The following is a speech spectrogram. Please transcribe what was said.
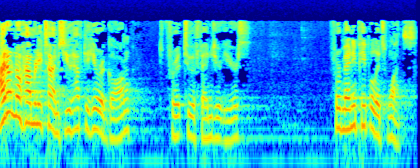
I don't know how many times you have to hear a gong for it to offend your ears. For many people, it's once.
